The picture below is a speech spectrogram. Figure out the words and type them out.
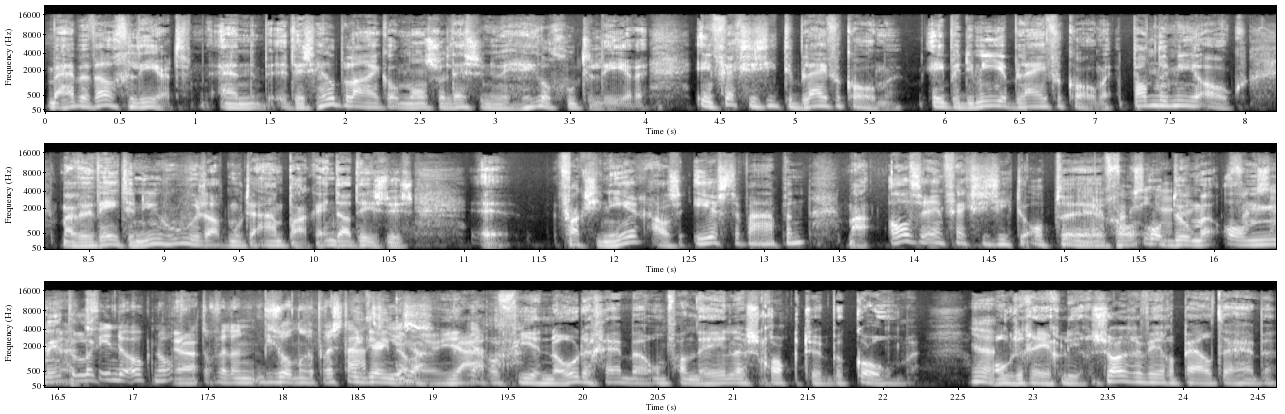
We hebben wel geleerd. En het is heel belangrijk om onze lessen nu heel goed te leren. Infectieziekten blijven komen. Epidemieën blijven komen. Pandemieën ook. Maar we weten nu hoe we dat moeten aanpakken. En dat is dus. Uh, vaccineer als eerste wapen. Maar als er infectieziekten op te, ja, opdoemen, onmiddellijk. Ik vinden ook nog ja. toch wel een bijzondere prestatie. Ik denk dat we een jaar of vier nodig hebben om van de hele schok te bekomen. Om ook de reguliere zorg weer op peil te hebben,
